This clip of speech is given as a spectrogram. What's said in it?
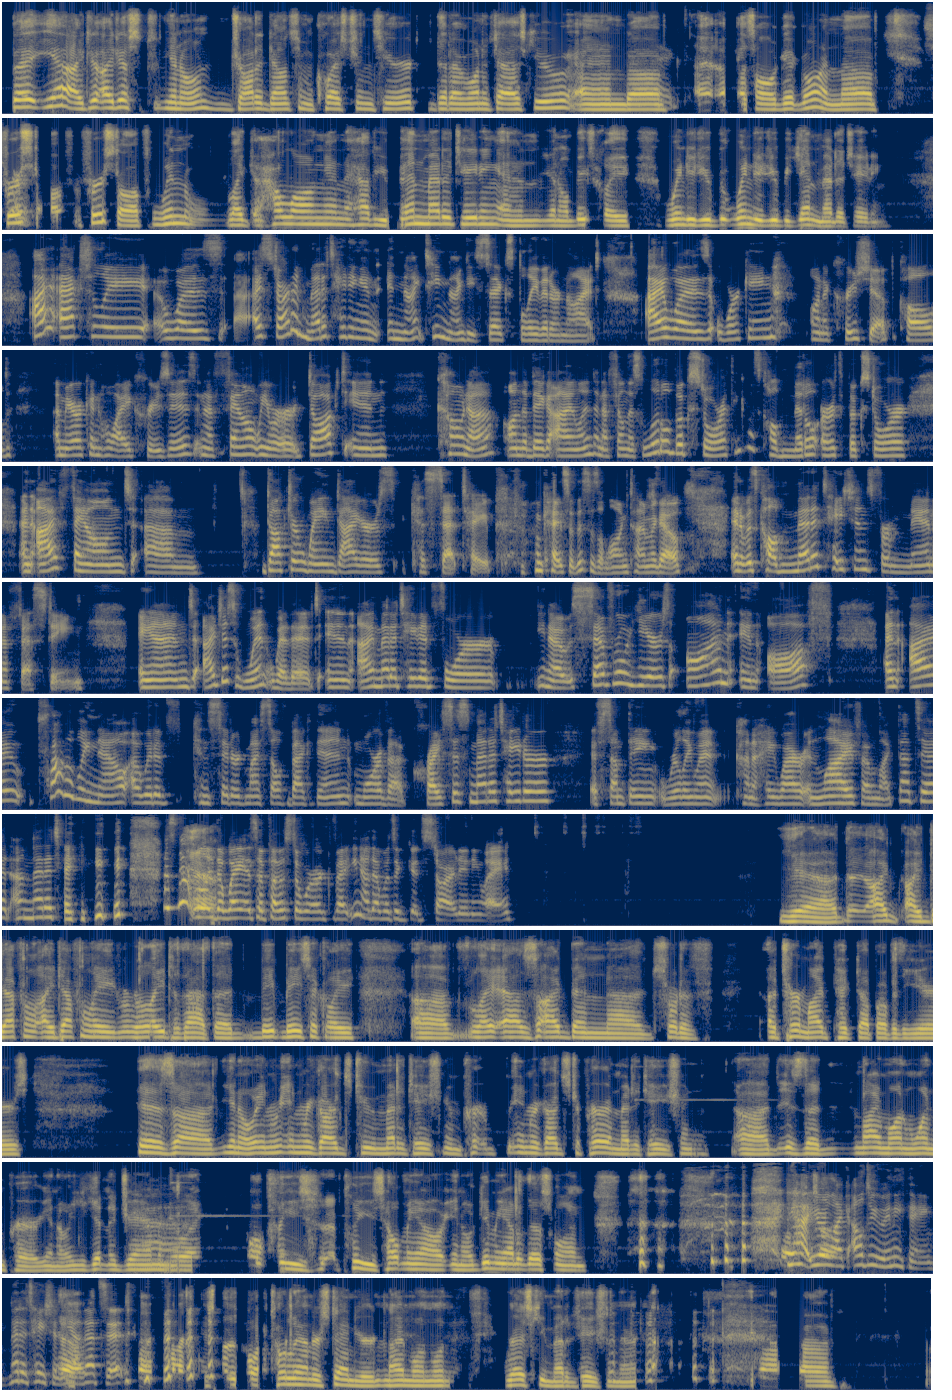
but yeah, I, I just you know jotted down some questions here that I wanted to ask you, and uh, I, I, guess I'll get going. Uh, sure. First off, first off, when like how long and have you been meditating, and you know basically when did you when did you begin meditating? I actually was, I started meditating in, in 1996, believe it or not. I was working on a cruise ship called American Hawaii Cruises, and I found we were docked in Kona on the Big Island, and I found this little bookstore. I think it was called Middle Earth Bookstore, and I found um, Dr. Wayne Dyer's cassette tape. okay, so this is a long time ago, and it was called Meditations for Manifesting. And I just went with it and I meditated for, you know, several years on and off. And I probably now I would have considered myself back then more of a crisis meditator. If something really went kind of haywire in life, I'm like, that's it, I'm meditating. That's not really the way it's supposed to work, but you know, that was a good start anyway. Yeah, I I definitely I definitely relate to that. That basically, uh, as I've been uh, sort of a term I've picked up over the years is uh, you know in in regards to meditation and pr- in regards to prayer and meditation uh, is the nine one one prayer. You know, you get in a jam yeah. and you're like, oh please please help me out. You know, get me out of this one. yeah, you're like, I'll do anything. Meditation. Yeah, yeah that's it. I totally understand your 911 rescue meditation there. yeah, uh,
